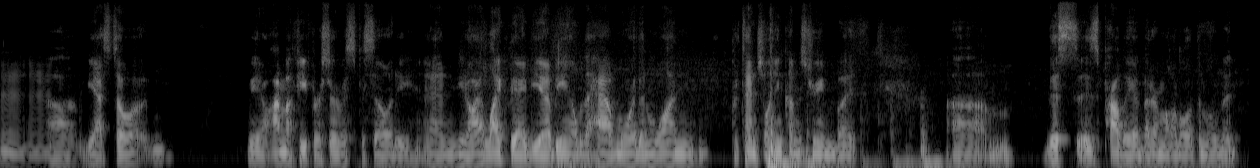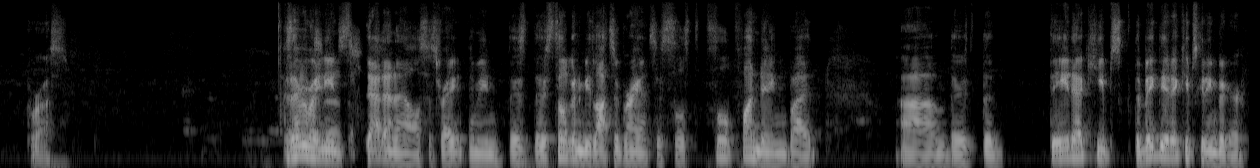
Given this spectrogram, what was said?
Mhm. um, yeah, so uh, you know, I'm a fee-for-service facility, and you know, I like the idea of being able to have more than one potential income stream, but um, this is probably a better model at the moment for us. Because everybody needs sense. data analysis, right? I mean, there's there's still going to be lots of grants, there's still still funding, but um, there's the data keeps the big data keeps getting bigger,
